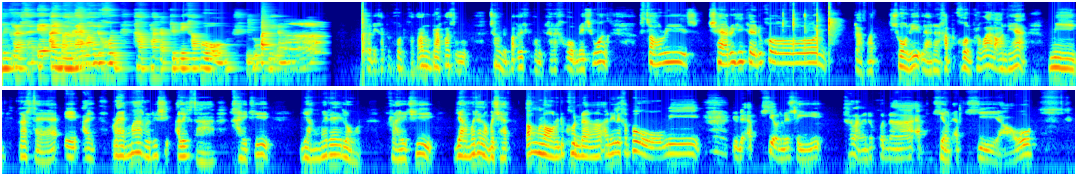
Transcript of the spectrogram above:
อนนี้กระแส AI มาแรงมากทุกคนห้ามพลาดกับคลิปนี้ครับผมอย่าเพิ่งไปไหนนะสวัสดีครับทุกคนขอต้อนรับเข้าสู่ช่องหนึ่งปักเล็กของผมอีกครั้งนะครับผมในช่วง Stories Sharing ให้เคยทุกคน กลับมาช่วงนี้อีกแล้วนะครับทุกคนเพราะว่าตอนนี้มีกระแส AI แรงมากเลยที่ชื่ออลิสาใครที่ยังไม่ได้โหลด ใครที่ยังไม่ได้ลองไปแชทต้องลองนะทุกคนนะ อันนี้เลยครับผมมีอยู่ในแอปเขียวในสี ข้างหลังเลยทุกคนนะ แอปเขียวแอปเขียว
